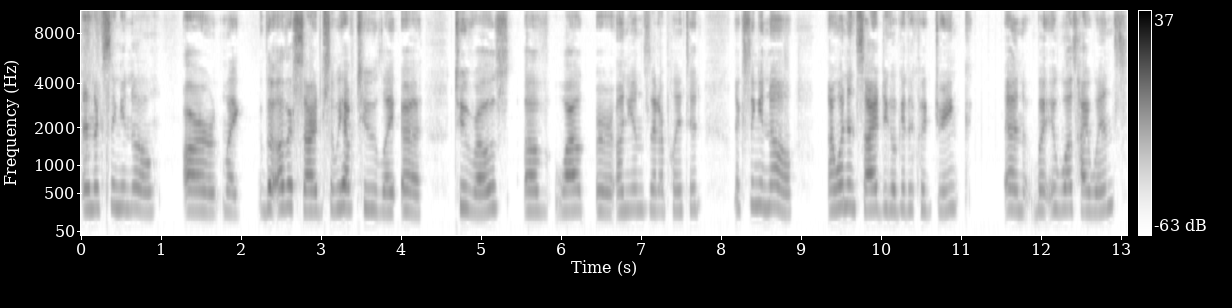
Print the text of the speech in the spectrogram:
and next thing you know are like the other side. So we have two like uh two rows of wild or onions that are planted. Next thing you know, I went inside to go get a quick drink, and but it was high winds,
